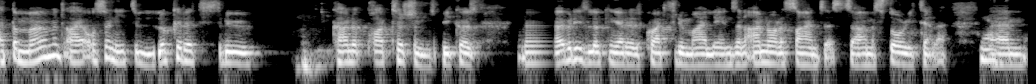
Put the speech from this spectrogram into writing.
at the moment, I also need to look at it through kind of partitions because nobody's looking at it quite through my lens, and I'm not a scientist, so I'm a storyteller. Yeah. Um,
